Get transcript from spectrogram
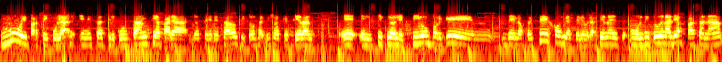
muy particular en esta circunstancia para los egresados y todos aquellos que cierran eh, el ciclo lectivo, porque mm, de los festejos, las celebraciones multitudinarias pasan a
